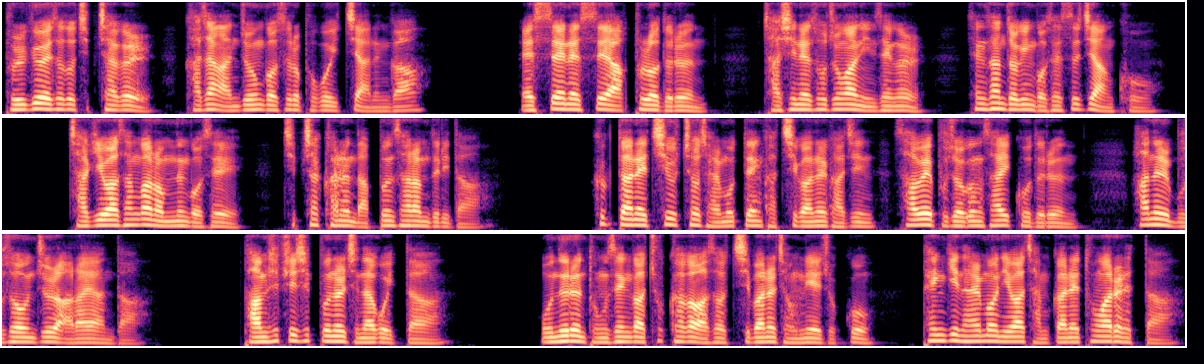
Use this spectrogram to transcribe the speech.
불교에서도 집착을 가장 안 좋은 것으로 보고 있지 않은가? SNS의 악플러들은 자신의 소중한 인생을 생산적인 것에 쓰지 않고 자기와 상관없는 것에 집착하는 나쁜 사람들이다. 극단에 치우쳐 잘못된 가치관을 가진 사회 부적응 사이코들은 하늘 무서운 줄 알아야 한다. 밤 10시 10분을 지나고 있다. 오늘은 동생과 조카가 와서 집안을 정리해줬고 펭귄 할머니와 잠깐의 통화를 했다.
